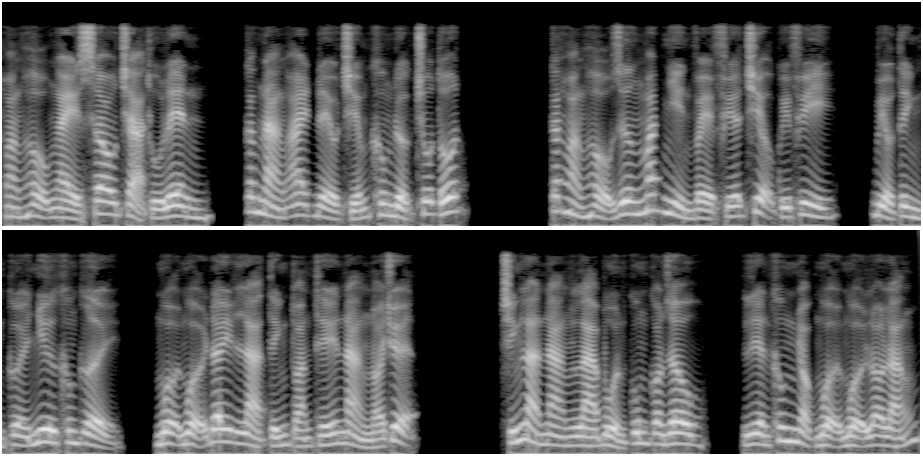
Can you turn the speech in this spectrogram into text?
hoàng hậu ngày sau trả thù lên, các nàng ai đều chiếm không được chỗ tốt. Các hoàng hậu dương mắt nhìn về phía triệu quý phi, biểu tình cười như không cười, muội muội đây là tính toán thế nàng nói chuyện. Chính là nàng là buồn cung con dâu, liền không nhọc muội muội lo lắng.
